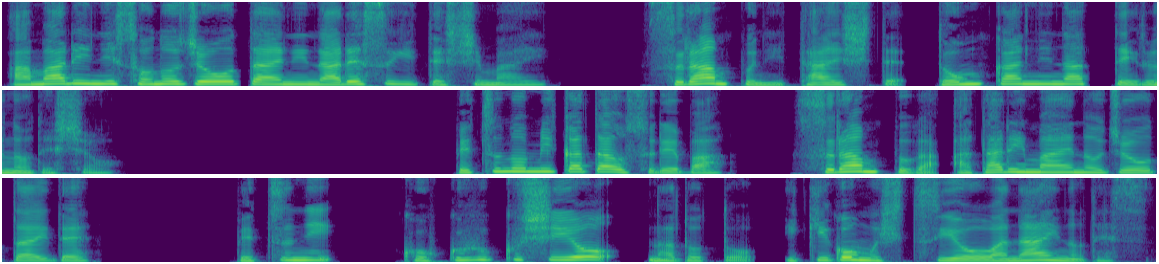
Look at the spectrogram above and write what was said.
あまりにその状態に慣れすぎてしまいスランプに対して鈍感になっているのでしょう。別の見方をすればスランプが当たり前の状態で別に克服しようなどと意気込む必要はないのです。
